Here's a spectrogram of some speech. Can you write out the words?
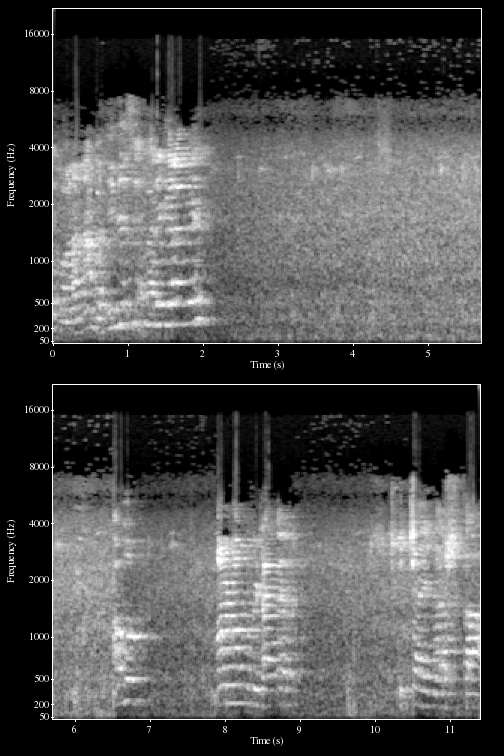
کہ مولانا مدینے سے ہمارے گھر آ گئے۔ اب وہ مولانا کو بٹھا کر چائے ناشتہ۔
